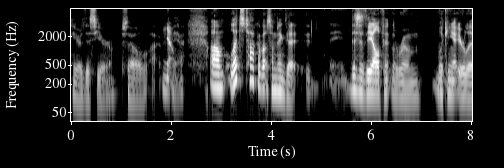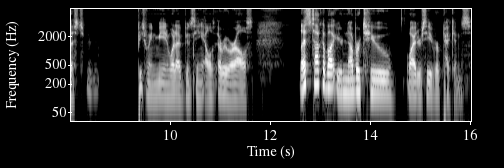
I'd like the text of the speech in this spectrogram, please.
here this year. So no, yeah. Um, let's talk about something that this is the elephant in the room. Looking at your list mm-hmm. between me and what I've been seeing else everywhere else, let's talk about your number two wide receiver Pickens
